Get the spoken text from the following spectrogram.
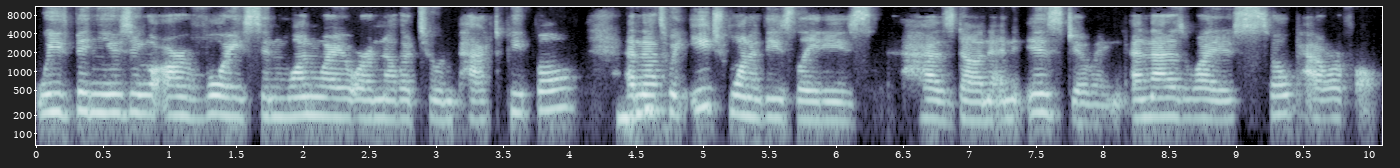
we've been using our voice in one way or another to impact people. Mm-hmm. And that's what each one of these ladies has done and is doing. And that is why it is so powerful.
